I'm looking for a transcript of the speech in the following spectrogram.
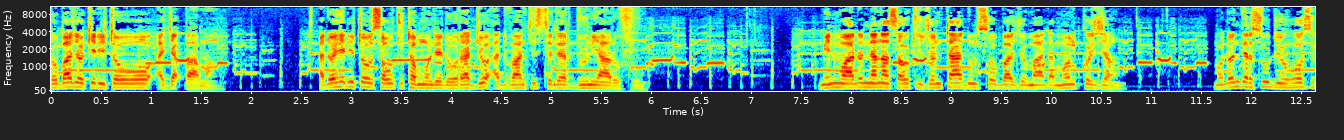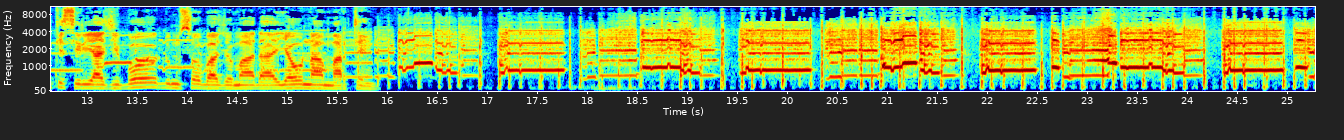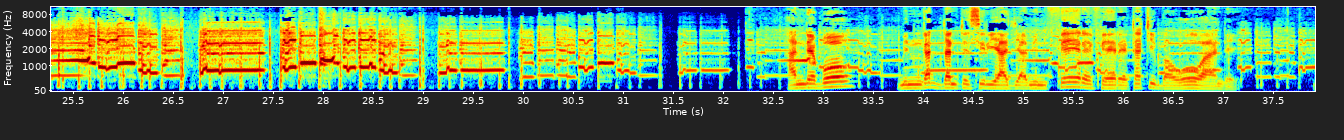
sobajo keɗitowo a jaɓɓama. Aɗo heɗito sawtu tammude dow radio adventiste nder duniyaru fuu. Min mo aɗon nana sawtu jonta ɗum sobajo maɗa molko jean. Moɗon nder suudu hosuki siriyaji bo ɗum sobajo maɗa yawna martin. hande bo min gaddante siriyaji amin feere feere tati ba wowande.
